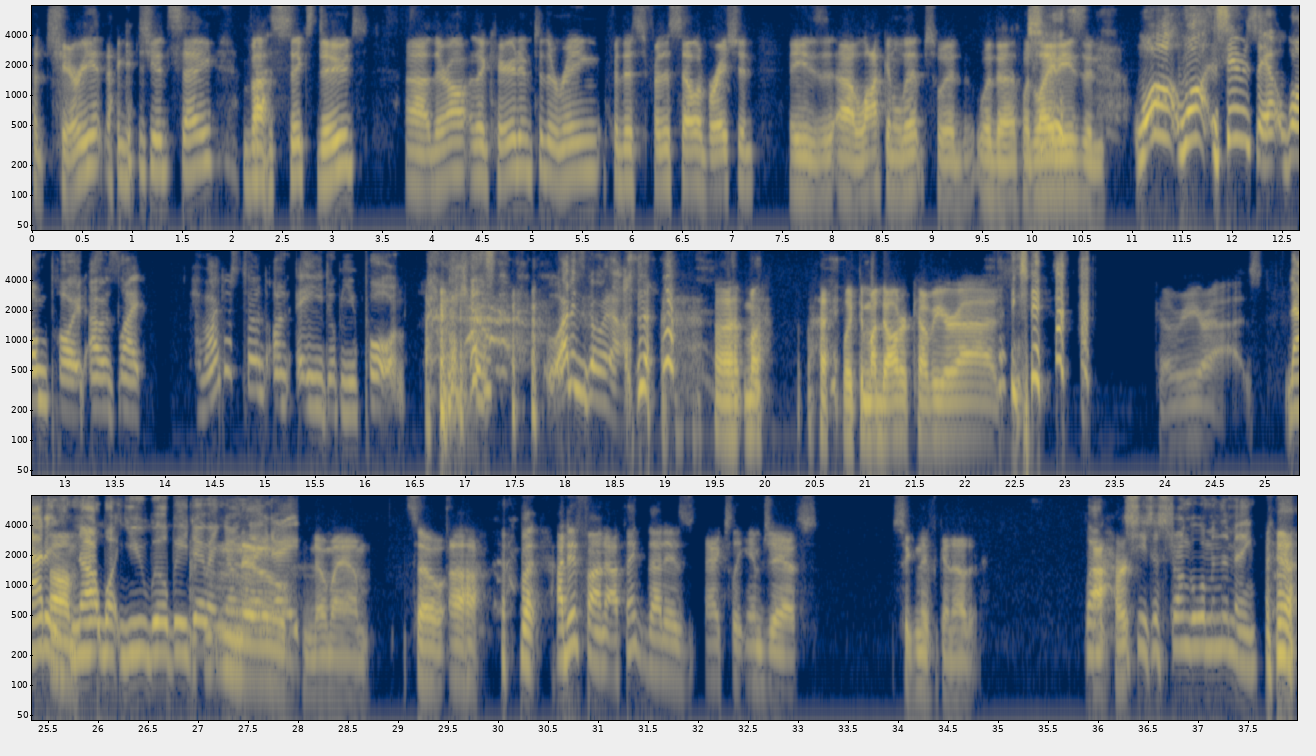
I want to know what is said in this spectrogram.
a chariot, I guess you'd say, by six dudes. Uh, they're all they carried him to the ring for this for this celebration. He's uh, locking lips with with uh, with ladies and What what seriously at one point I was like, have I just turned on AEW porn? Because what is going on? uh, my, I looked at my daughter. Cover your eyes. Cover your eyes. that is Um, not what you will be doing, young no, lady. no, ma'am. So, uh, but I did find. I think that is actually MJF's significant other. Well, heard- she's a stronger woman than me. I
